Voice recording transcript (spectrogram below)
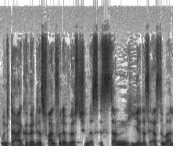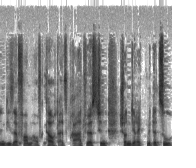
Und da gehörte das Frankfurter Würstchen, das ist dann hier das erste Mal in dieser Form aufgetaucht als Bratwürstchen schon direkt mit dazu.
